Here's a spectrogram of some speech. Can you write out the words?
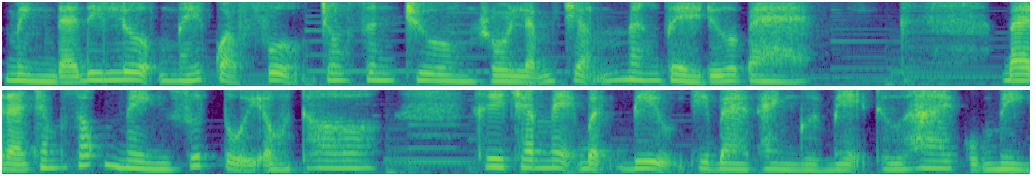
mình đã đi lượm mấy quả phượng trong sân trường rồi lẩm chẩm mang về đưa bà. Bà đã chăm sóc mình suốt tuổi ấu thơ, khi cha mẹ bận bịu thì bà thành người mẹ thứ hai của mình.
